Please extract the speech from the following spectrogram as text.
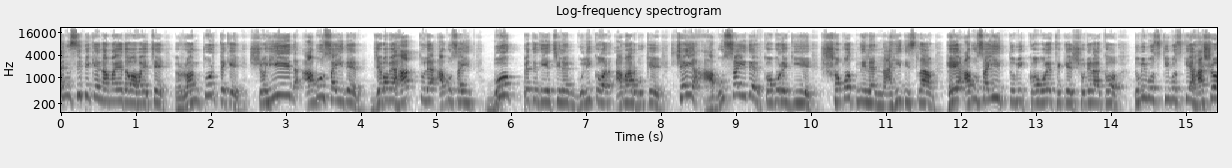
এনসিপি কে নামায় দেওয়া হয়েছে রংপুর থেকে শহীদ আবু সাইদের। যেভাবে হাত তুলে আবু সাইদ বুক পেতে দিয়েছিলেন গুলিকর আমার বুকে, সেই আবু সাইদের কবরে গিয়ে শপথ নিলেন নাহিদ ইসলাম। হে আবু সাইদ, তুমি কবরে থেকে শুনে রাখো। তুমি মুস্কি মুস্কি হাসো।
